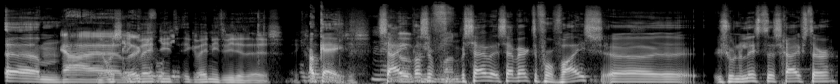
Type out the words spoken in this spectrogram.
ehm, Ja, eh, Jongens, ik leuk. weet, niet, ik weet niet wie dit is. Oké. Nee. zij, was er, niet, zij, zij werkte voor Vice, eh journaliste, schrijfster.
